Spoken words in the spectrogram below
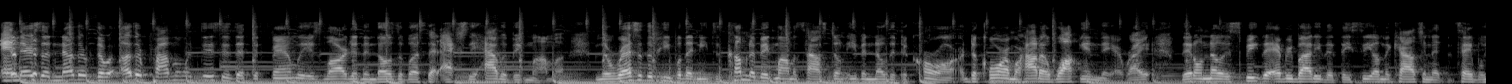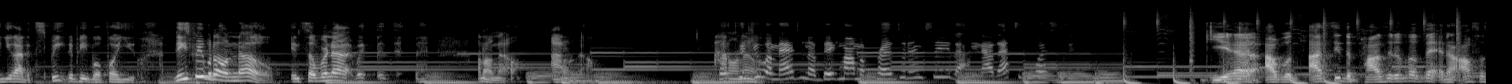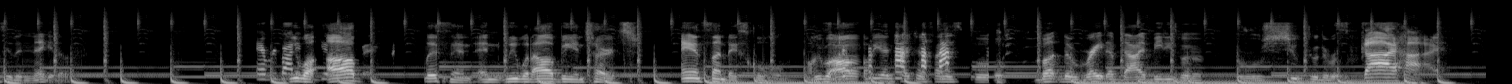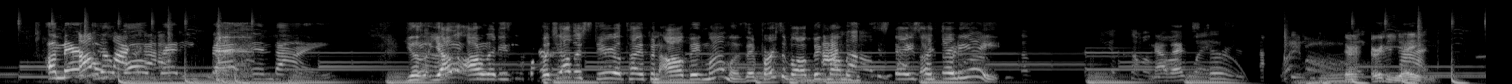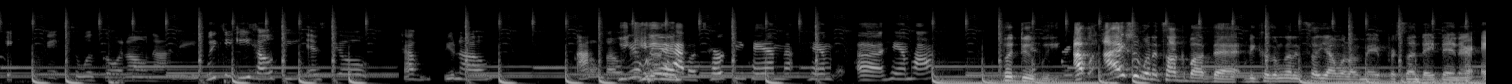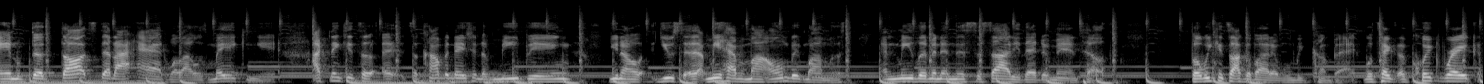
Me tell you. and there's another the other problem with this is that the family is larger than those of us that actually have a big mama and the rest of the people that need to come to big mama's house don't even know the decorum decorum or how to walk in there right they don't know to speak to everybody that they see on the couch and at the table you got to speak to people for you these people don't know and so we're not i don't know i don't know But don't could know. you imagine a Big Mama presidency? That, now that's a question. Yeah, I would. I see the positive of that, and I also see the negative. Everybody we will all- open. listen and we would all be in church and sunday school We will all be in church and Sunday school, but the rate of diabetes will shoot through the roof. sky high America Oh is God. already fat and dying. Y'all, y'all are already, but y'all are stereotyping all big mamas. And first of all, big mamas these days are 38. Now long that's true. They're Like, 38. to what's going on nowadays. We can eat healthy and still have, you know, I don't know. You we can. can have a turkey ham ham uh ham hock. But do we? I, I actually want to talk about that because I'm going to tell y'all what I made for Sunday dinner and the thoughts that I had while I was making it. I think it's a it's a combination of me being, you know, used to me having my own big mamas and me living in this society that demands health. But we can talk about it when we come back. We'll take a quick break.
